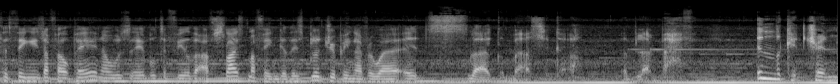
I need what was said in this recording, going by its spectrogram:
the thing is, I felt pain. I was able to feel that I've sliced my finger, there's blood dripping everywhere. It's like a massacre, a bloodbath. In the kitchen,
